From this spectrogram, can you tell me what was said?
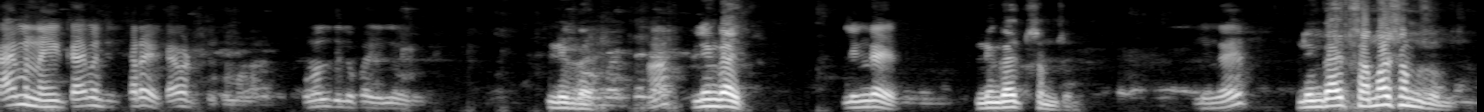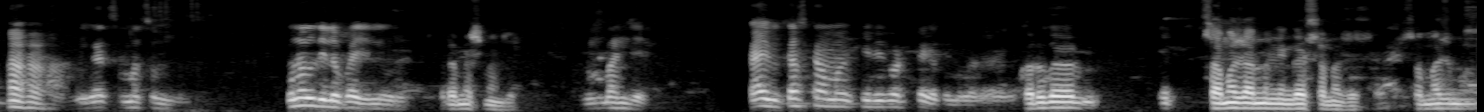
काय म्हणणं हे काय म्हणते? खरं आहे काय वाटतं तुम्हाला? कोणाला दिलं पाहिजे निवडून? लिंगायत. हा? लिंगायत. लिंगायत लिंगायत समजून. लिंगायत? लिंगायत समाज समजून. हा हा हा. लिंगायत समाज समजून. कोणाला दिलं पाहिजे निवडून? रमेश म्हणजे भांजे काय विकास कामं केली वाटतंय का तुम्हाला? काय? खरोखर एक समाज आम्ही लिंगायत समाजाचा. समाज म्हणून.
